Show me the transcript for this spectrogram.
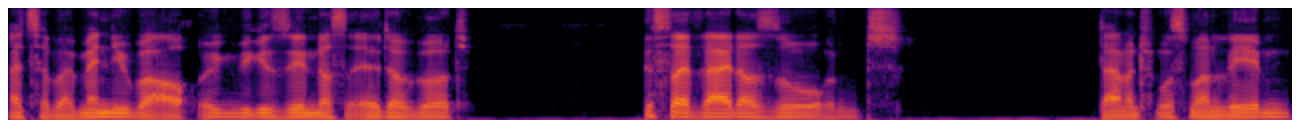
als er bei Menu war, auch irgendwie gesehen, dass er älter wird. Ist halt leider so und damit muss man leben.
